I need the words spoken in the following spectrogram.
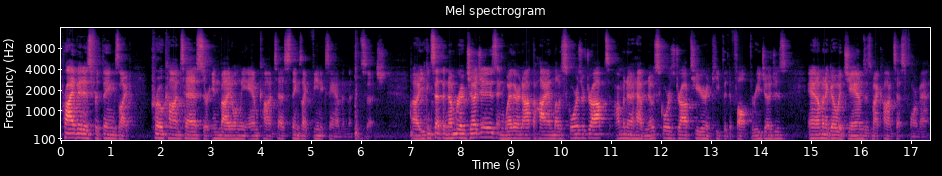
Private is for things like pro contests or invite only AM contests, things like Phoenix AM and, such. Uh, you can set the number of judges and whether or not the high and low scores are dropped. I'm going to have no scores dropped here and keep the default three judges. And I'm going to go with jams as my contest format.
